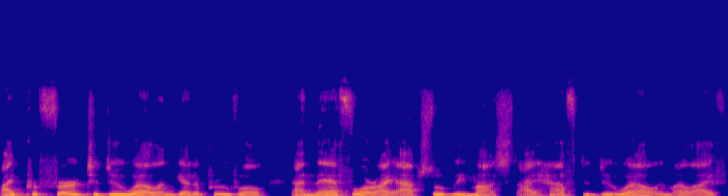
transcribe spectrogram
I prefer to do well and get approval, and therefore I absolutely must. I have to do well in my life,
